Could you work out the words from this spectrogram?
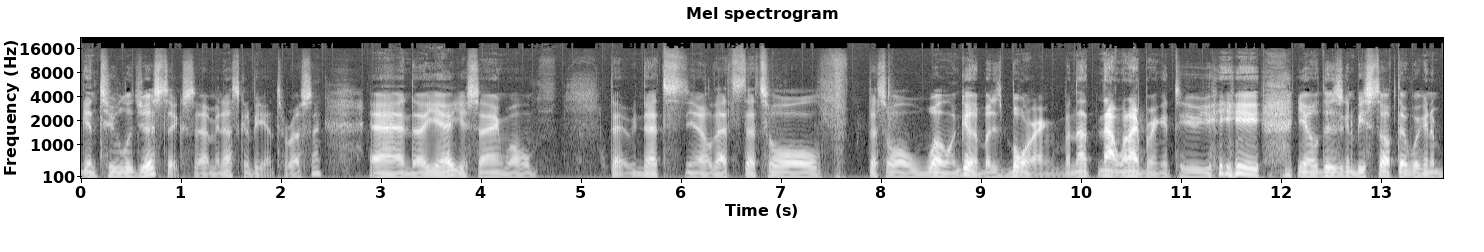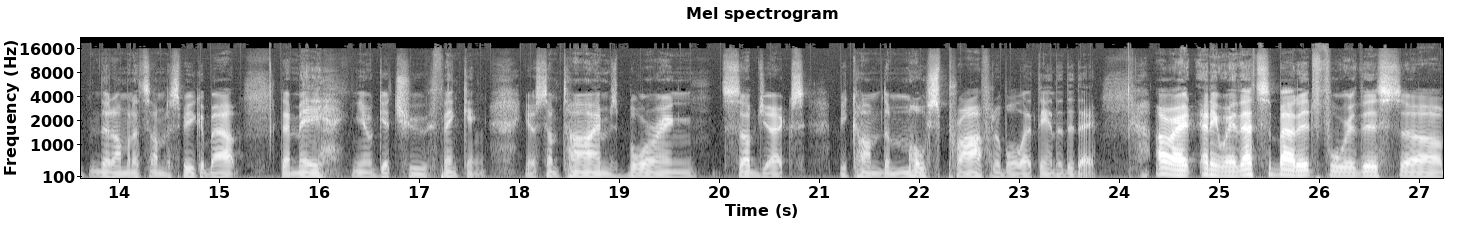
into logistics. I mean, that's going to be interesting. And uh, yeah, you're saying, well, that that's you know that's that's all that's all well and good, but it's boring. But not not when I bring it to you. you know, there's going to be stuff that we're to that I'm going to I'm to speak about that may you know get you thinking. You know, sometimes boring subjects become the most profitable at the end of the day. All right. Anyway, that's about it for this. Uh,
